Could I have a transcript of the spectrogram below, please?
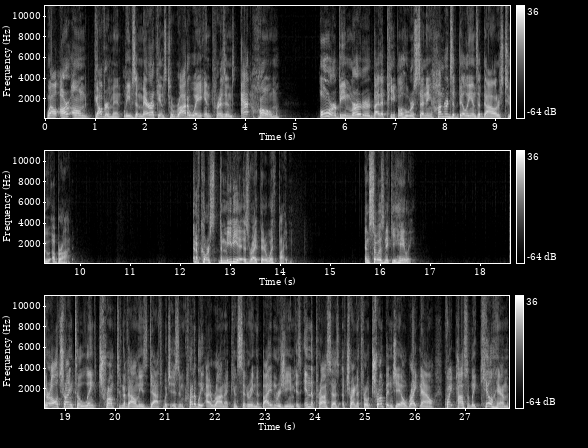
while our own government leaves Americans to rot away in prisons at home or be murdered by the people who were sending hundreds of billions of dollars to abroad. And of course, the media is right there with Biden. And so is Nikki Haley. They're all trying to link Trump to Navalny's death, which is incredibly ironic considering the Biden regime is in the process of trying to throw Trump in jail right now, quite possibly kill him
